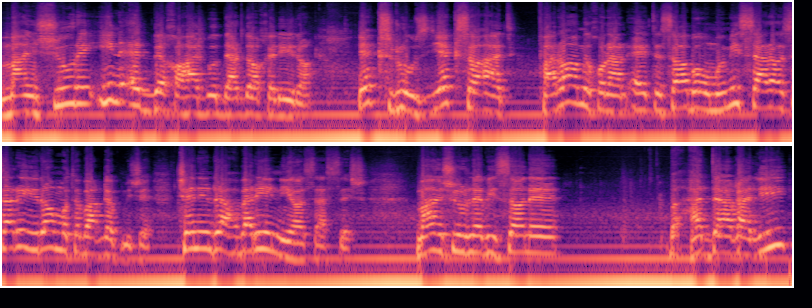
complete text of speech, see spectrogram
منشور این عده خواهد بود در داخل ایران. یک روز یک ساعت فرا می‌خورن اعتصاب عمومی سراسر ایران متوقف میشه. چنین رهبری نیاز هستش. منشور نویسان حداقلی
